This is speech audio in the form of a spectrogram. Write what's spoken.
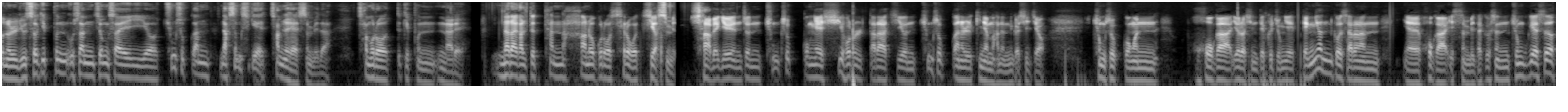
오늘 유서 깊은 우산 정사에 이어 충숙관 낙성식에 참여했습니다. 참으로 뜻깊은 날에 날아갈 듯한 한옥으로 새로 지었습니다. 400여 년 전 충숙공의 시호를 따라 지은 충숙관을 기념하는 것이죠. 충숙공은 호가 여럿인데 그 중에 백년거사라는 예, 호가 있습니다. 그것은 중국에서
